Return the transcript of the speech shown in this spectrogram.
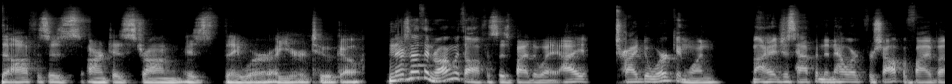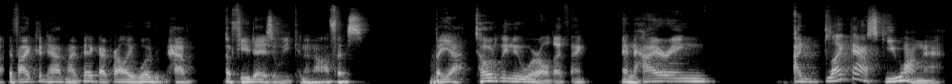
The offices aren't as strong as they were a year or two ago. And there's nothing wrong with offices, by the way. I tried to work in one. I just happened to now work for Shopify, but if I could have my pick, I probably would have a few days a week in an office. But yeah, totally new world, I think. And hiring, I'd like to ask you on that.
